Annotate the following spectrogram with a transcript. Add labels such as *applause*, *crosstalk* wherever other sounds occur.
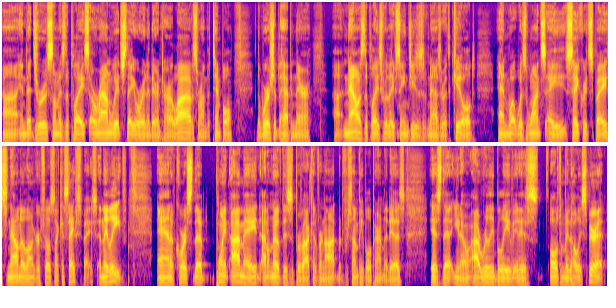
uh, and that Jerusalem is the place around which they oriented their entire lives, around the temple, the worship that happened there, uh, now is the place where they've seen Jesus of Nazareth killed. And what was once a sacred space now no longer feels like a safe space, and they leave. And of course, the point I made, I don't know if this is provocative or not, but for some people, apparently it is, is that, you know, I really believe it is ultimately the Holy Spirit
